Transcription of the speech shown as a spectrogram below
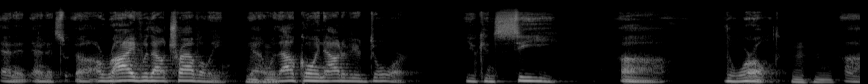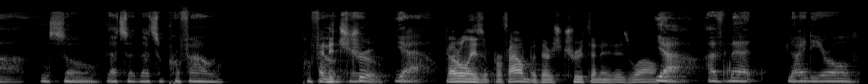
and it and it's uh, arrive without traveling, yeah, Mhm. without going out of your door, you can see uh, the world, Mhm. uh, and so that's a that's a profound, profound. And it's thing. true. Yeah, Not only is it profound, but there's truth in it as well. yeah. I've met ninety year old.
